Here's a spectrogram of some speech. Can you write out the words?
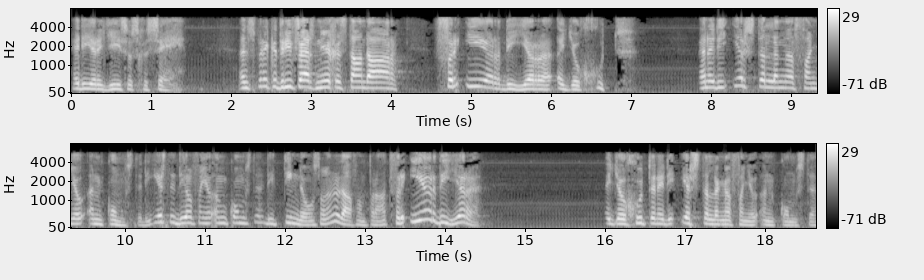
het die Here Jesus gesê. In Spreuke 3 vers 9 staan daar: Vereer die Here uit jou goed en uit die eerstelinge van jou inkomste. Die eerste deel van jou inkomste, die 10de, ons sal nou daarvan praat. Vereer die Here uit jou goed en uit die eerstelinge van jou inkomste.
